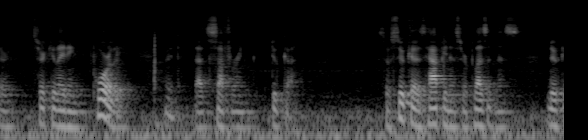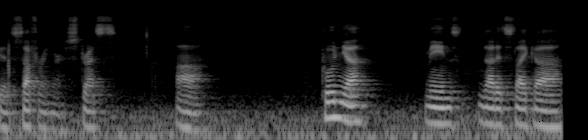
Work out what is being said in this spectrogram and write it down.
they're circulating poorly, right? That's suffering, dukkha. So sukha is happiness or pleasantness. Dukkha is suffering or stress. Uh, punya means that it's like uh,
